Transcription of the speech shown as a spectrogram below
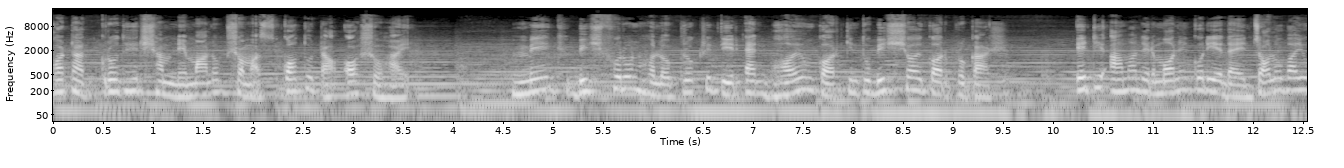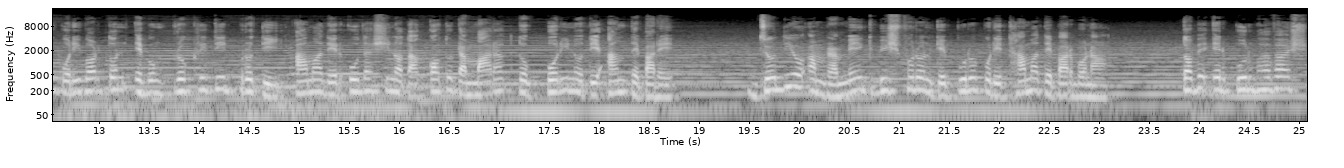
হঠাৎ ক্রোধের সামনে মানব সমাজ কতটা অসহায়। মেঘ বিস্ফোরণ হল প্রকৃতির এক ভয়ঙ্কর কিন্তু বিস্ময়কর প্রকাশ। এটি আমাদের মনে করিয়ে দেয় জলবায়ু পরিবর্তন এবং প্রকৃতির প্রতি আমাদের উদাসীনতা কতটা মারাত্মক পরিণতি আনতে পারে। যদিও আমরা মেঘ বিস্ফোরণকে পুরোপুরি থামাতে পারব না, তবে এর পূর্বাভাস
